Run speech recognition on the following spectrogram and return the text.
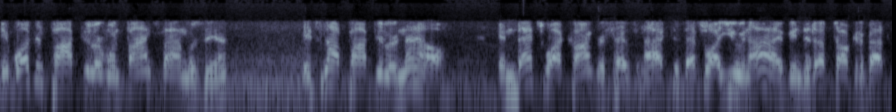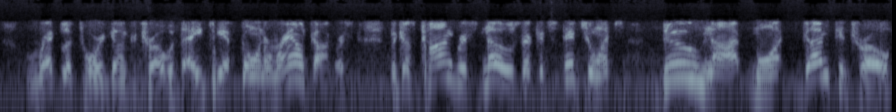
It wasn't popular when Feinstein was in. It's not popular now, and that's why Congress hasn't acted. That's why you and I have ended up talking about regulatory gun control with the ATF going around Congress because Congress knows their constituents do not want gun control.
